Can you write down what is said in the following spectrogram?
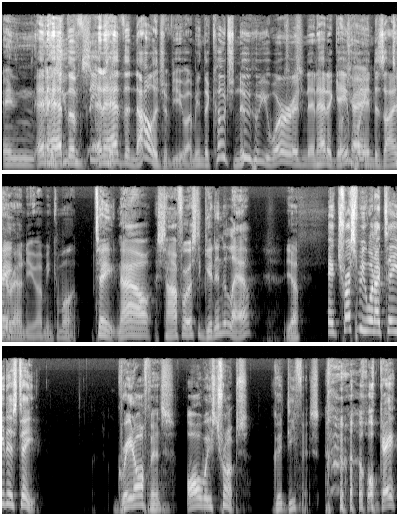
and And had the and had the knowledge of you. I mean, the coach knew who you were and, and had a game Okay, plan designed Tate. around you. I mean, come on. Tate, now it's time for us to get in the lab. Yeah. And trust me when I tell you this, Tate. Great offense always trumps good defense. okay?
